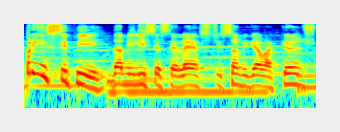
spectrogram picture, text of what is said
príncipe da milícia celeste, São Miguel Arcanjo,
